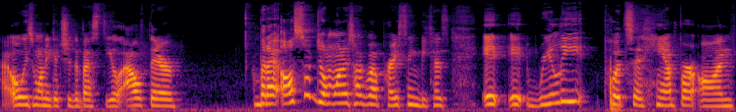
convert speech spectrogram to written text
I always want to get you the best deal out there. But I also don't want to talk about pricing because it, it really puts a hamper on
